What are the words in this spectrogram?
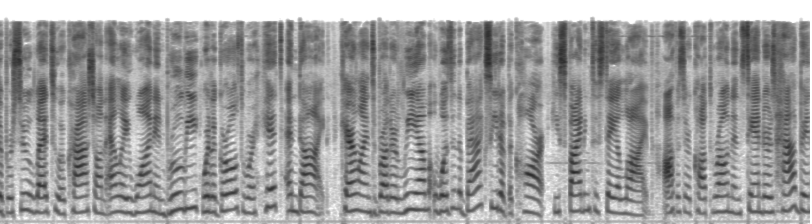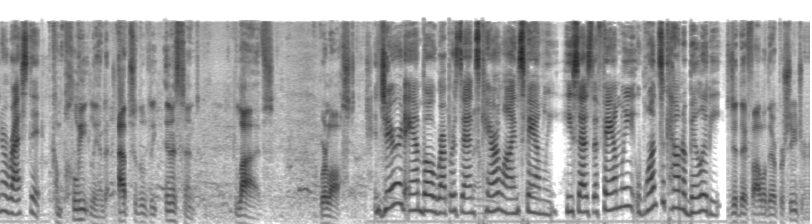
The pursuit led to a crash on LA 1 in Brusly, where the girls were hit and died. Caroline's brother Liam was in the back seat of the car. He's fighting to stay alive. Officer Cauthron and Zanders have been arrested. Completely and absolutely innocent lives were lost. Jarrett Ambeau represents Caroline's family. He says the family wants accountability. Did they follow their procedure?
